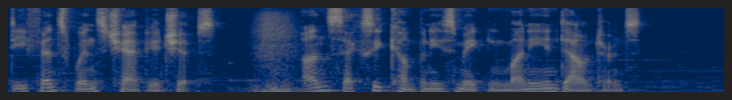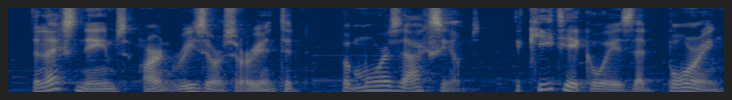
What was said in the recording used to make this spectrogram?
Defense wins championships. Unsexy companies making money in downturns. The next names aren't resource oriented, but more as axioms. The key takeaway is that boring,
